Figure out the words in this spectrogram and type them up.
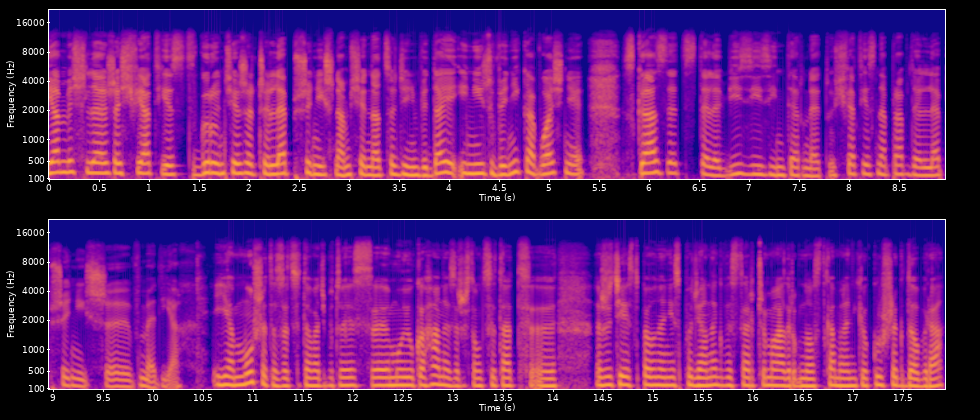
Ja myślę, że świat jest w gruncie rzeczy lepszy niż nam się na co dzień wydaje i niż wynika właśnie z gazet, z telewizji, z internetu. Świat jest naprawdę lepszy niż y, mediach. Ja muszę to zacytować, bo to jest e, mój ukochany zresztą cytat. E, Życie jest pełne niespodzianek, wystarczy mała drobnostka, maleńki okruszek dobra.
